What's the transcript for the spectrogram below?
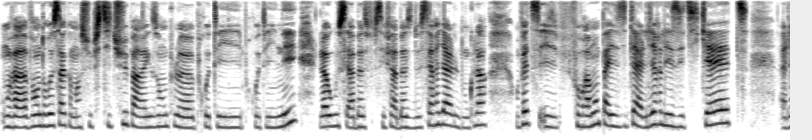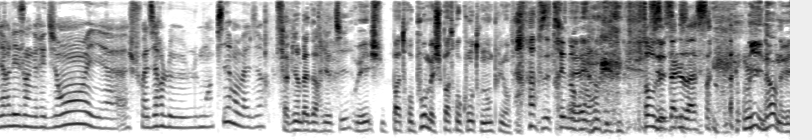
on va vendre ça comme un substitut, par exemple euh, protéi protéiné, là où c'est c'est fait à base de céréales. Donc là, en fait, il faut vraiment pas hésiter à lire les étiquettes, à lire les ingrédients et à choisir le, le moins pire, on va dire. Fabien Badariotti? Oui, je suis pas trop pour, mais je suis pas trop contre non plus en fait. vous êtes très normand. Pourtant vous êtes Alsace. oui, non, mais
